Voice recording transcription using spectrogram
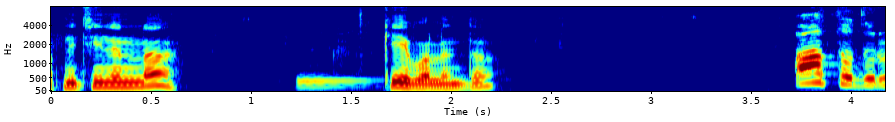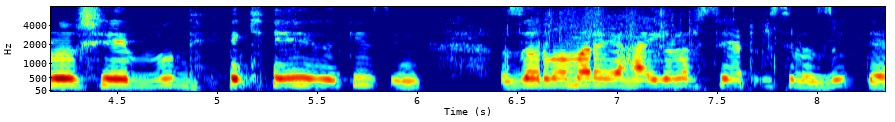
আপনি চিনেন না? কে বলেন তো? অত দূর সে বুদ্ধি কি কি চিনি? জোর মামার হাই গলার সেট ছিল জুতে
